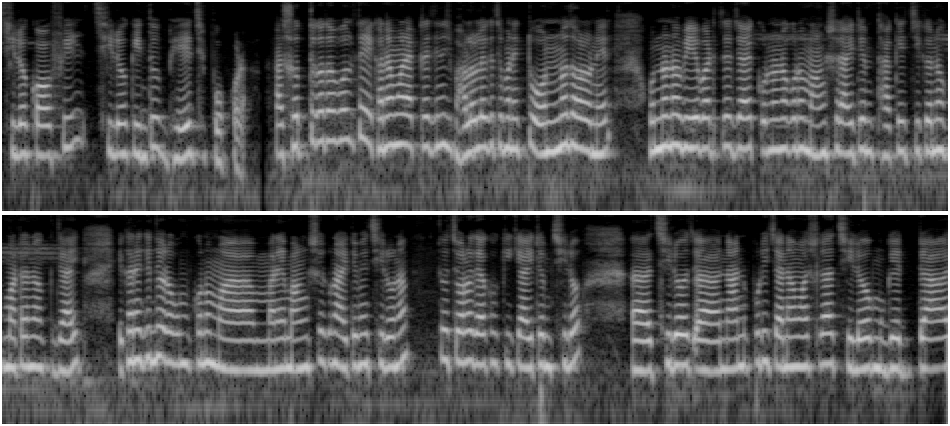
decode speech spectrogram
ছিল কফি, ছিল কিন্তু ভেজ পকোড়া। আর সত্যি কথা বলতে এখানে আমার একটা জিনিস ভালো লেগেছে মানে একটু অন্য ধরনের। অন্যান্য বিয়ে বাড়িতে যায়, কোনো না কোনো মাংসের আইটেম থাকে চিকেন হোক মাটন হোক, যাই। এখানে কিন্তু এরকম কোনো মানে মাংসের কোনো আইটেমই ছিল না। তো চলো দেখো কী কী আইটেম ছিল। ছিল নানপুরি, চানা মশলা, ছিল মুগের ডাল,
